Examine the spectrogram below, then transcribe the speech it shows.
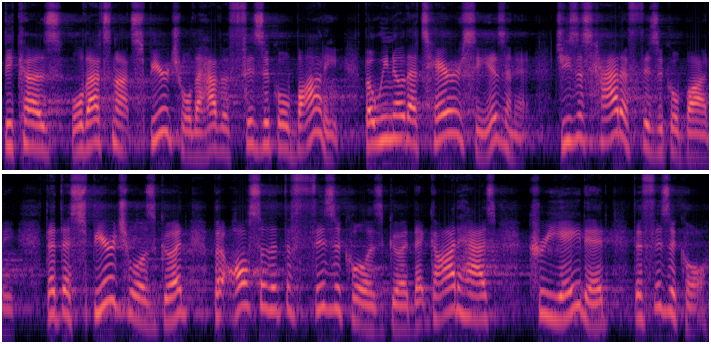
because, well, that's not spiritual to have a physical body. But we know that's heresy, isn't it? Jesus had a physical body, that the spiritual is good, but also that the physical is good, that God has created the physical.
